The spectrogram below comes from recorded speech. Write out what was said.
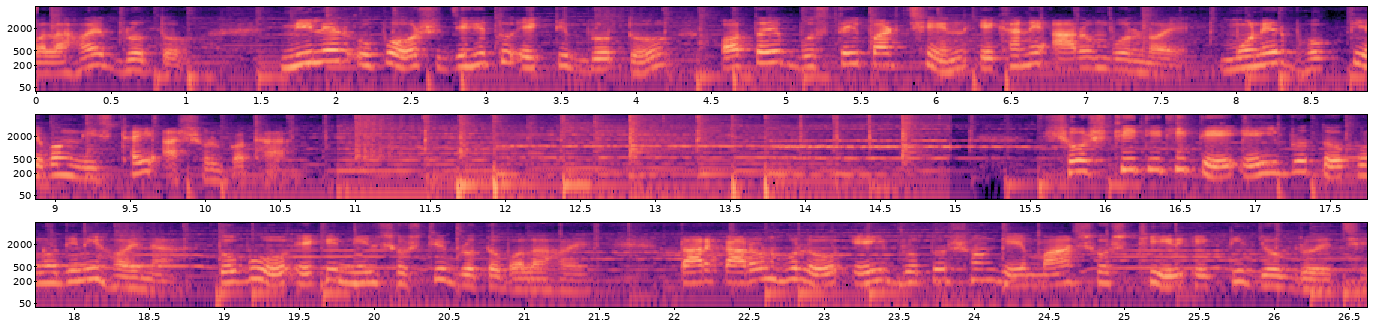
বলা হয় ব্রত। নীলের উপোস যেহেতু একটি ব্রত অতএব বুঝতেই পারছেন এখানে আড়ম্বর নয়, মনের ভক্তি এবং নিষ্ঠাই আসল কথা। ষষ্ঠী তিথিতে এই ব্রত কোনোদিনই হয় না, তবুও একে নীল ষষ্ঠীর ব্রত বলা হয়। তার কারণ হলো এই ব্রতর সঙ্গে মা ষষ্ঠীর একটি যোগ রয়েছে।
